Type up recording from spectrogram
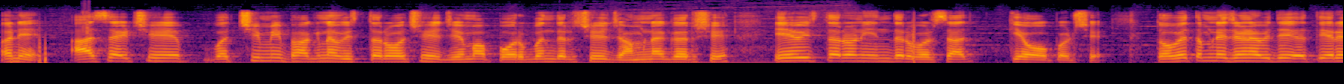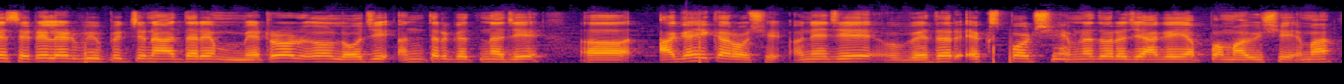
અને આ સાઈડ છે, પશ્ચિમી ભાગના વિસ્તારો છે, જેમાં પોરબંદર છે, જામનગર છે, એ વિસ્તારોની અંદર વરસાદ કેવો પડશે? તો હવે તમને જણાવી દઈએ, અત્યારે સેટેલાઇટ વ્યૂ પિક્ચરના આધારે મેટ્રોલોજી અંતર્ગતના જે આગાહીકારો છે અને જે વેધર એક્સપર્ટ છે, એમના દ્વારા જે આગાહી આપવામાં આવી છે, એમાં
